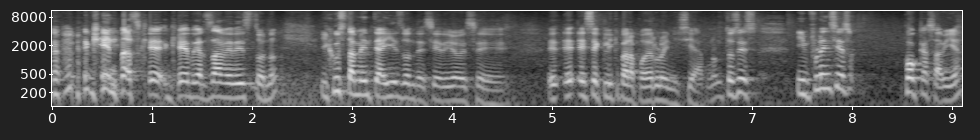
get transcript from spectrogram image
¿quién más que, que Edgar sabe de esto, no? Y justamente ahí es donde se dio ese, ese clic para poderlo iniciar, ¿no? Entonces, influencias pocas había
